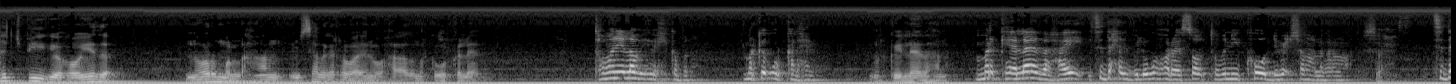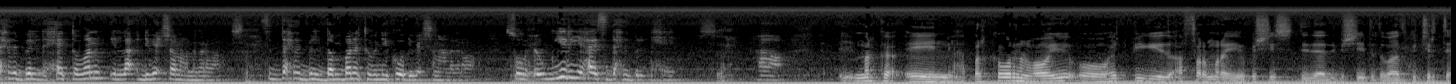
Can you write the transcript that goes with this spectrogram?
h b ga hooyada normal ahaan imsaa laga rabaa inuu ahaado marka uurka leeda toban iyo laba iyo wixii ka badan. Markay uur kala hen markay leedahana. Markay leedahay saddexda bil ugu horeyso toban iyo kow dhibic shanaa laga rabaa. Saddexda bil dhexe toban ilaa dhibic shanaa laga rabaa. Saddexda bil dambena toban iyo kow dhibic shanaa laga rabaa. So wuxuu ugu yar yahay saddexda bil dhexe. Ha marka bal ka waran hooyo oo h b geedu afar marayo bishii sideedaad bishii toddobaad ku jirta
